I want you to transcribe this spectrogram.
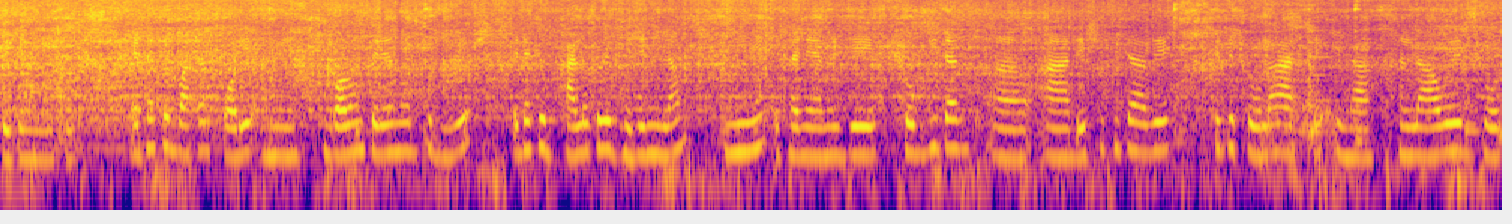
বেটে নিয়েছি। এটাকে বাটার পরে আমি গরম তেলের মধ্যে দিয়ে এটাকে ভালো করে ভেজে নিলাম। নিয়ে এখানে আমি যে সবজিটার রেসিপিটা আগে থেকে তোলা আছে লাউয়ের ঝোল,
